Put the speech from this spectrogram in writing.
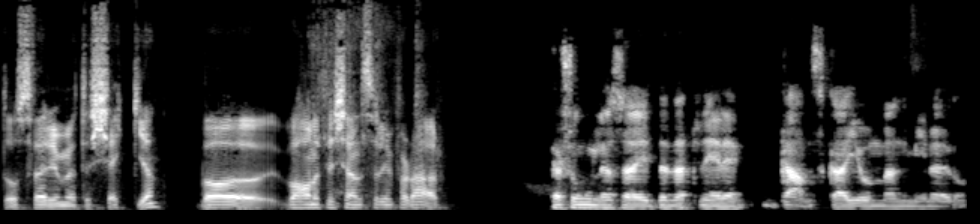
då Sverige möter Tjeckien. Vad, vad har ni för känslor inför det här? Personligen så är den där turneringen ganska ljummen i mina ögon.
